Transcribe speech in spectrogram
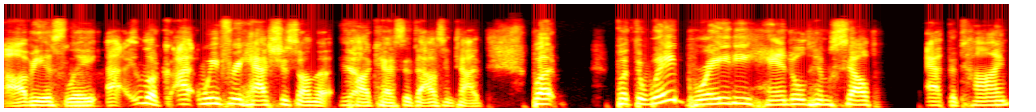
obviously, uh, look, I, we've rehashed this on the Yeah. podcast a thousand times, but but the way Brady handled himself at the time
